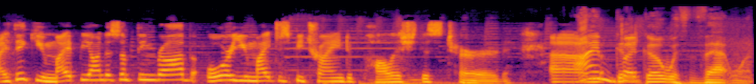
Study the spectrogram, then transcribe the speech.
I think you might be onto something, Rob, or you might just be trying to polish this turd. Um, I'm gonna go with that one.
